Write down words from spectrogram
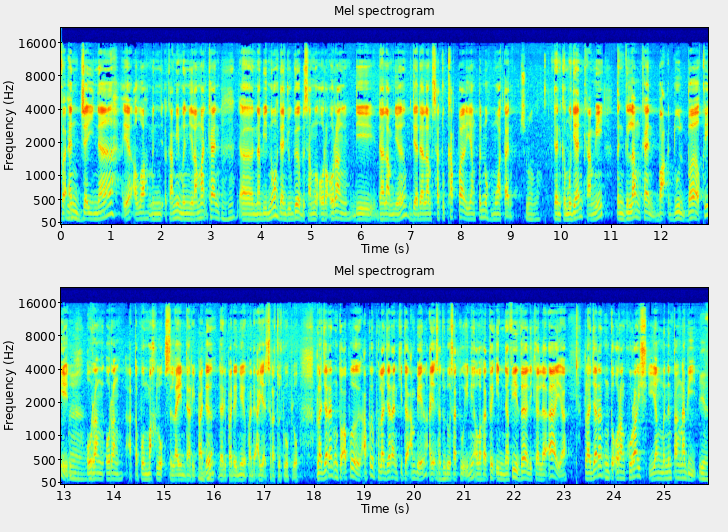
fa anjaynah ya Allah men, kami menyelamatkan uh-huh. uh, Nabi Nuh dan juga bersama orang-orang di dalamnya. Dia dalam satu kapal yang penuh muatan. Subhanallah dan kemudian kami tenggelamkan ba'dul baqin hmm. orang-orang ataupun makhluk selain daripada hmm. daripadanya pada ayat 120. Pelajaran untuk apa? Apa pelajaran kita ambil ayat 121 ini Allah kata inna fi dzalika laayah. Pelajaran untuk orang Quraisy yang menentang nabi. Ya.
